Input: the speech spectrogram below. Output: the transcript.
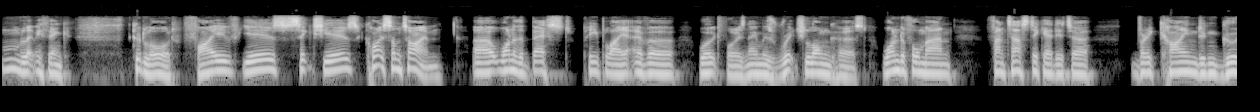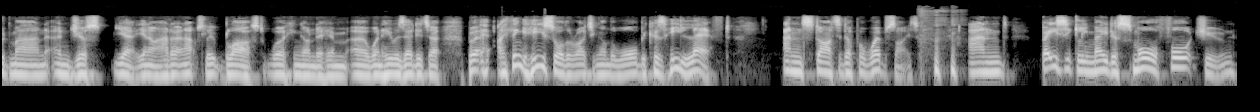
hmm, let me think, good lord, five years, six years, quite some time. Uh, one of the best people I ever worked for. His name is Rich Longhurst. Wonderful man, fantastic editor, very kind and good man, and just yeah, you know, I had an absolute blast working under him uh, when he was editor. But I think he saw the writing on the wall because he left and started up a website and basically made a small fortune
